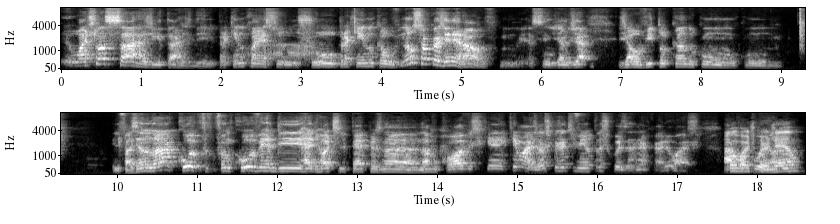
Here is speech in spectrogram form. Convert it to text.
o Atila sarra as guitarras dele. Para quem não conhece o show, para quem nunca ouviu, não só com a General, assim, já, já, já ouvi tocando com, com ele fazendo na foi um cover de Red Hot Chili Peppers na, na Bukowski. Que, que mais? Eu acho que eu já tive em outras coisas, né, cara? Eu acho. Ah, cover de Pearl Jam.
